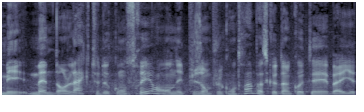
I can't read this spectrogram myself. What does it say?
mais même dans l'acte de construire, on est de plus en plus contraint parce que d'un côté, bah, il y, a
